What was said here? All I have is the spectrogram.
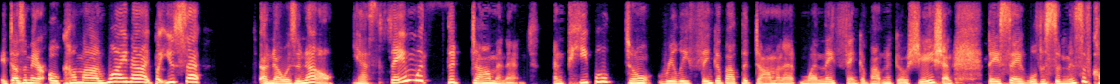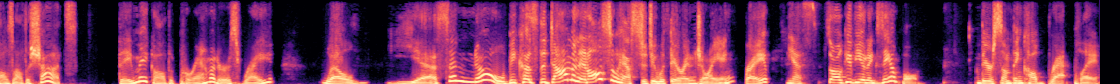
It doesn't matter oh come on why not? But you said a no is a no. Yes. Same with the dominant and people don't really think about the dominant when they think about negotiation. They say, well, the submissive calls all the shots. They make all the parameters, right? Well, yes and no, because the dominant also has to do what they're enjoying, right? Yes. So I'll give you an example. There's something called brat play,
